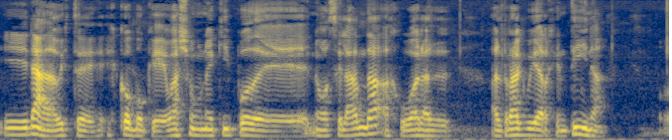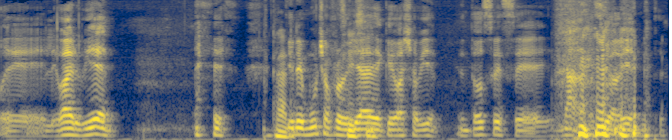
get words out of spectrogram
Y nada, viste, es como que vaya un equipo de Nueva Zelanda a jugar al, al rugby Argentina. Eh, le va a ir bien. Claro. Tiene muchas probabilidades sí. de que vaya bien. Entonces, eh, nada, nos iba bien. ¿viste?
